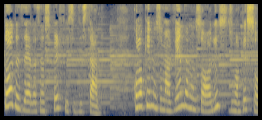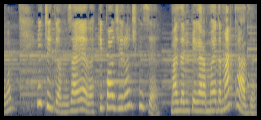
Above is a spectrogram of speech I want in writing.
todas elas na superfície do estado. Coloquemos uma venda nos olhos de uma pessoa e digamos a ela que pode ir onde quiser, mas deve pegar a moeda marcada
